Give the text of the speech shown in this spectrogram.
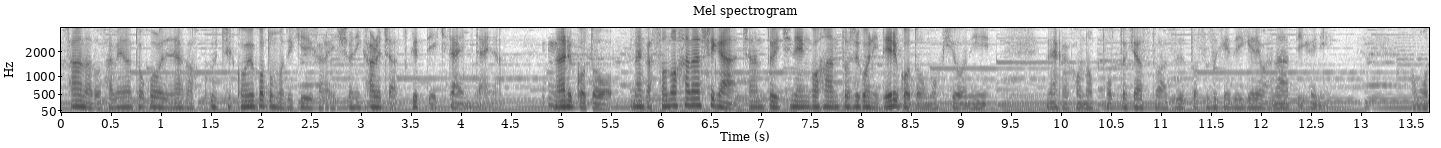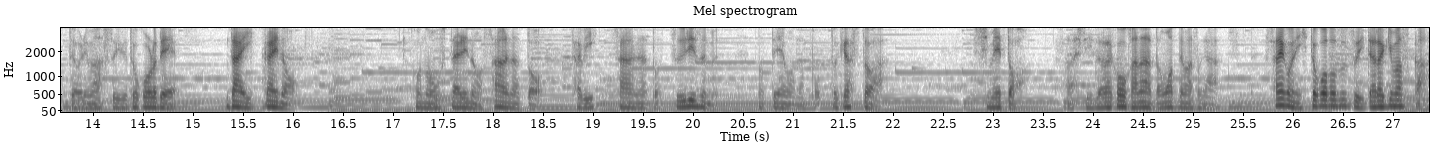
サウナと旅のところでなんかうちこういうこともできるから一緒にカルチャー作っていきたいみたいな、なることをなんかその話がちゃんと1年後半年後に出ることを目標になんかこのポッドキャストはずっと続けていければなっていうふうに思っております。というところで第1回のこのお二人のサウナと旅サウナとツーリズムのテーマのポッドキャストは締めとさせていただこうかなと思ってますが最後に一言ずついただきますか。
